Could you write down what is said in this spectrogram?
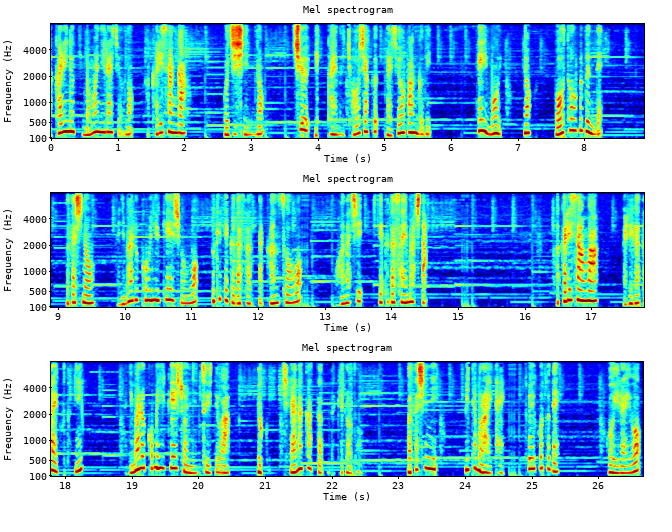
あかりの気ままにラジオのあかりさんがご自身の週1回の長尺ラジオ番組、ヘイモイの冒頭部分で私のアニマルコミュニケーションを受けてくださった感想をお話ししてくださいました。あかりさんはありがたいことにアニマルコミュニケーションについてはよく知らなかったんだけれど私に見てもらいたいということでご依頼を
